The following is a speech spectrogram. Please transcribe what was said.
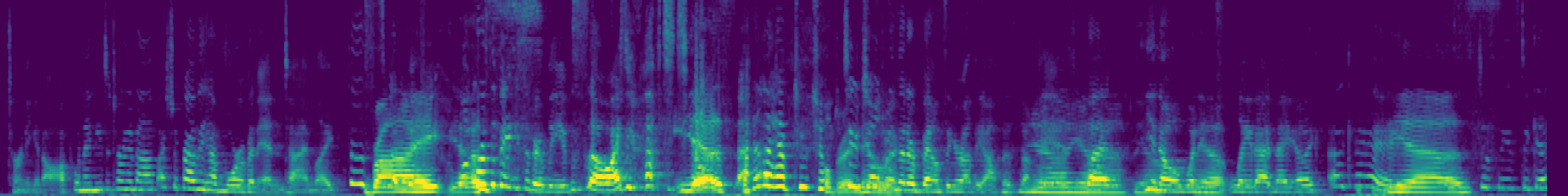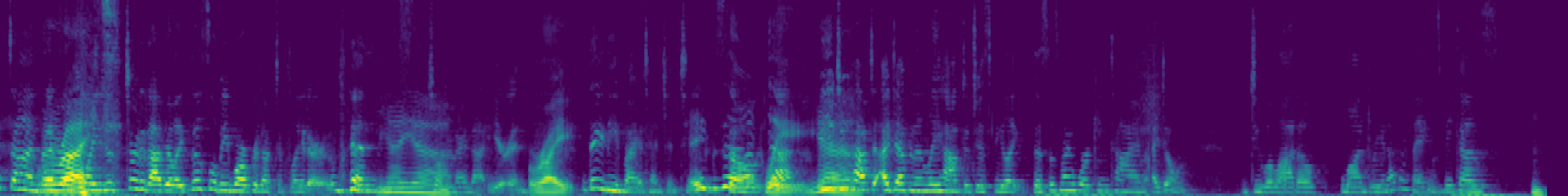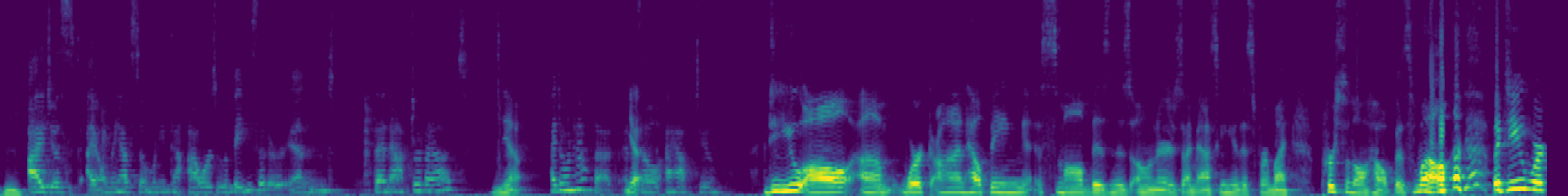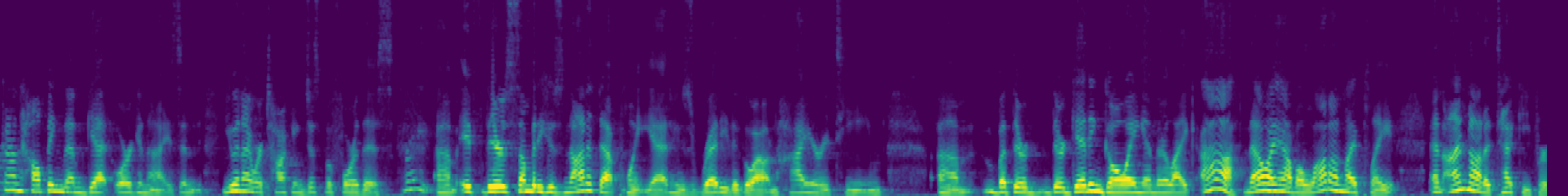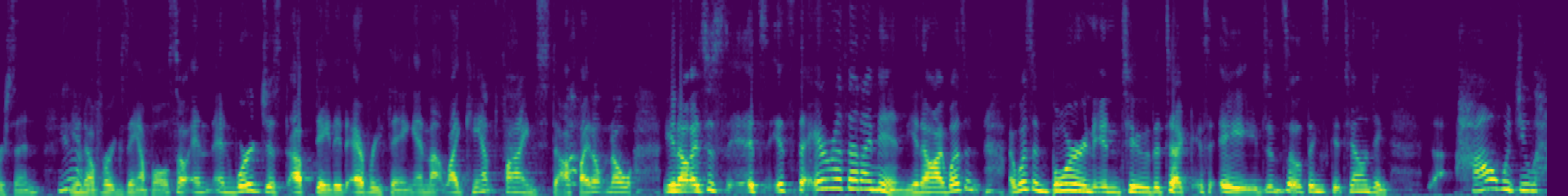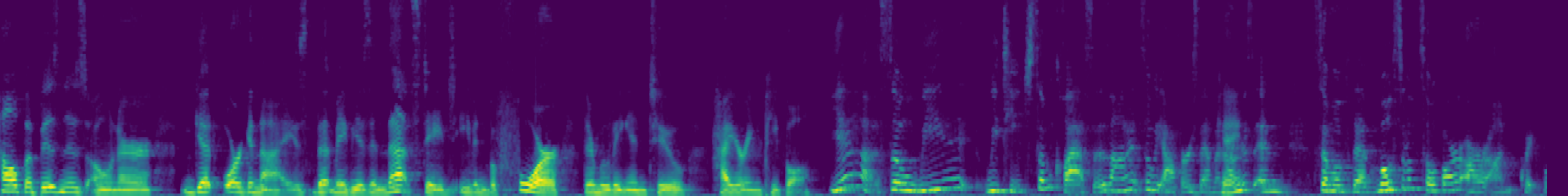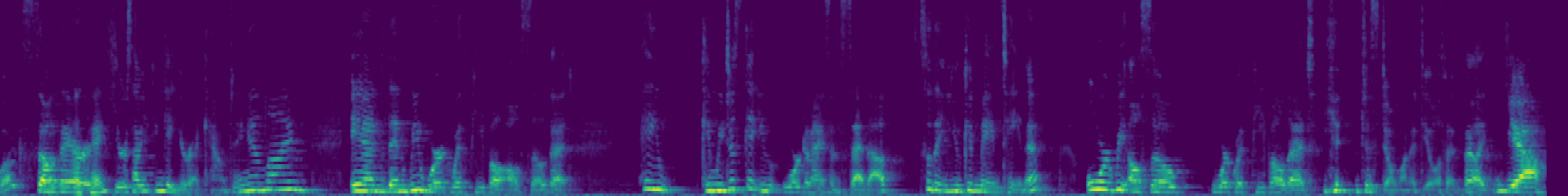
turning it off when I need to turn it off. I should probably have more of an end time. Like, this Right, is what it is. Well, of course, the babysitter leaves, so I do have to deal Yes. And then I have two children. two children that are bouncing around the office some Yeah, days. yeah, but yeah, you know, when it's late at night, you're like, okay, Yes. this just needs to get done. But at Right. some point, you just turn it off. You're like, this will be more productive later when these children are not here and Right. they need my attention too. Exactly, So, yeah. You do have to. I definitely have to just be like, this is my working time. I don't do a lot of laundry and other things because hmm I just I only have so many hours with a babysitter, and then after that, Yeah. I don't have that, and Yeah. so I have to. Do you all um, work on helping small business owners? I'm asking you this for my personal help as well. but do you work on helping them get organized? And you and I were talking just before this. Right. Um, if there's somebody who's not at that point yet, who's ready to go out and hire a team, um, but they're they're getting going and they're like, ah, now I have a lot on my plate, and I'm not a techie person, Yeah. you know, for example. So and and we're just updated everything, and not like can't find stuff. I don't know, you know. It's just it's it's the era that I'm in. You know, I wasn't I wasn't born into the tech age, and so things get challenging. How would you help a business owner get organized that maybe is in that stage even before they're moving into hiring people? Yeah, so we we teach some classes on it. So we offer seminars, and some of them, most of them so far, are on QuickBooks. So they're Okay. here's how you can get your accounting in line, and then we work with people also that, hey, can we just get you organized and set up so that you can maintain it, or we also work with people that just don't want to deal with it. They're like, yeah.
